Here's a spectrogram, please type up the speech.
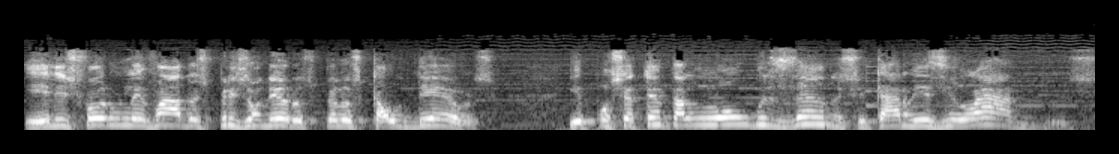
E eles foram levados prisioneiros pelos caldeus e por 70 longos anos ficaram exilados.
